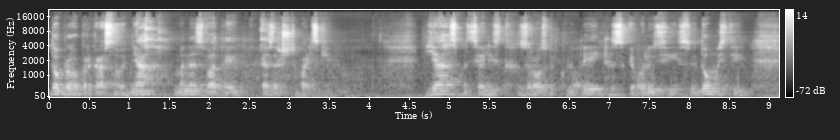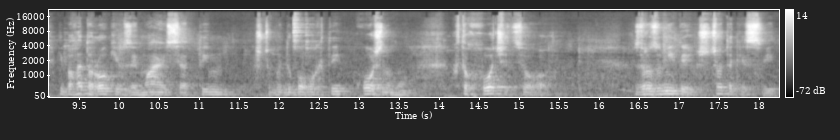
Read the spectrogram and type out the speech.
Доброго прекрасного дня. Мене звати Езра Щебальський. Я спеціаліст з розвитку людей, з еволюції свідомості і багато років займаюся тим, щоб допомогти кожному, хто хоче цього, зрозуміти, що таке світ,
